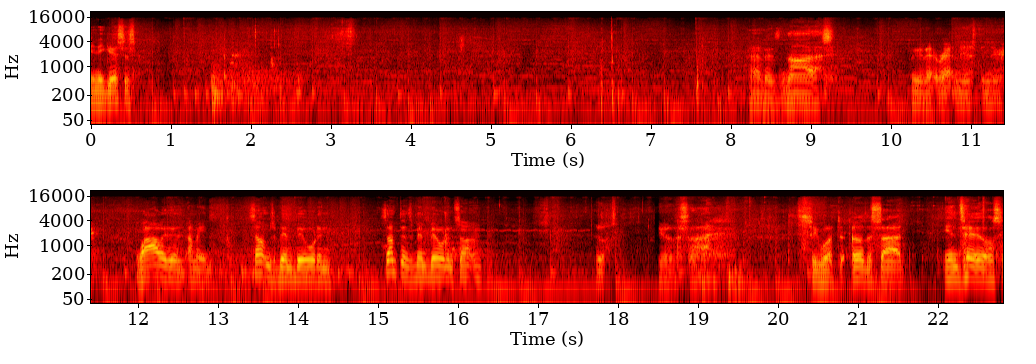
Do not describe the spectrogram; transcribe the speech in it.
Any guesses? That is nice. Look at that rat nest in there. Wiley, does- I mean, something's been building. Something's been building something. Ugh. The other side. See what the other side entails.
